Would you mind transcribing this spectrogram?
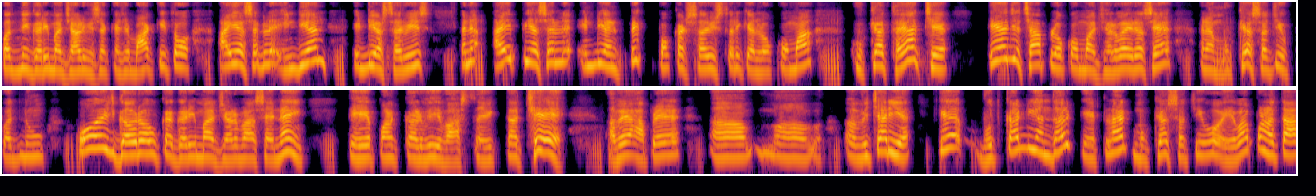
પદની ગરિમા જાળવી શકે છે. બાકી તો આઈએસ એટલે ઇન્ડિયન ઇન્ડિયન સર્વિસ અને આઈપીએસ એટલે ઇન્ડિયન પિક પોકેટ સર્વિસ તરીકે લોકોમાં કુખ્યાત થયા જ છે. એ જ છાપ લોકોમાં જળવાઈ રહેશે અને મુખ્ય સચિવ પદનું કોઈ જ ગૌરવ કે ગરિમા જળવાશે નહીં. તે પણ કડવી વાસ્તવિકતા છે. હવે આપણે વિચારીએ કે ભૂતકાળની અંદર કેટલાક મુખ્ય સચિવો એવા પણ હતા.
